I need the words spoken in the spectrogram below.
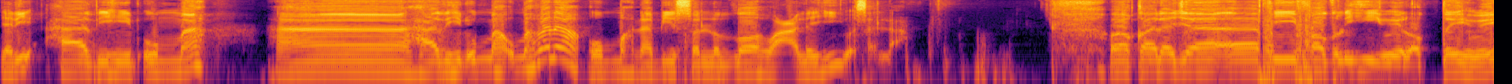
Jadi hadhihi ummah ha hadhihi ummah ummah mana? Ummah Nabi sallallahu alaihi wasallam. Wa qala jaa fi fadlihi wa latif we.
